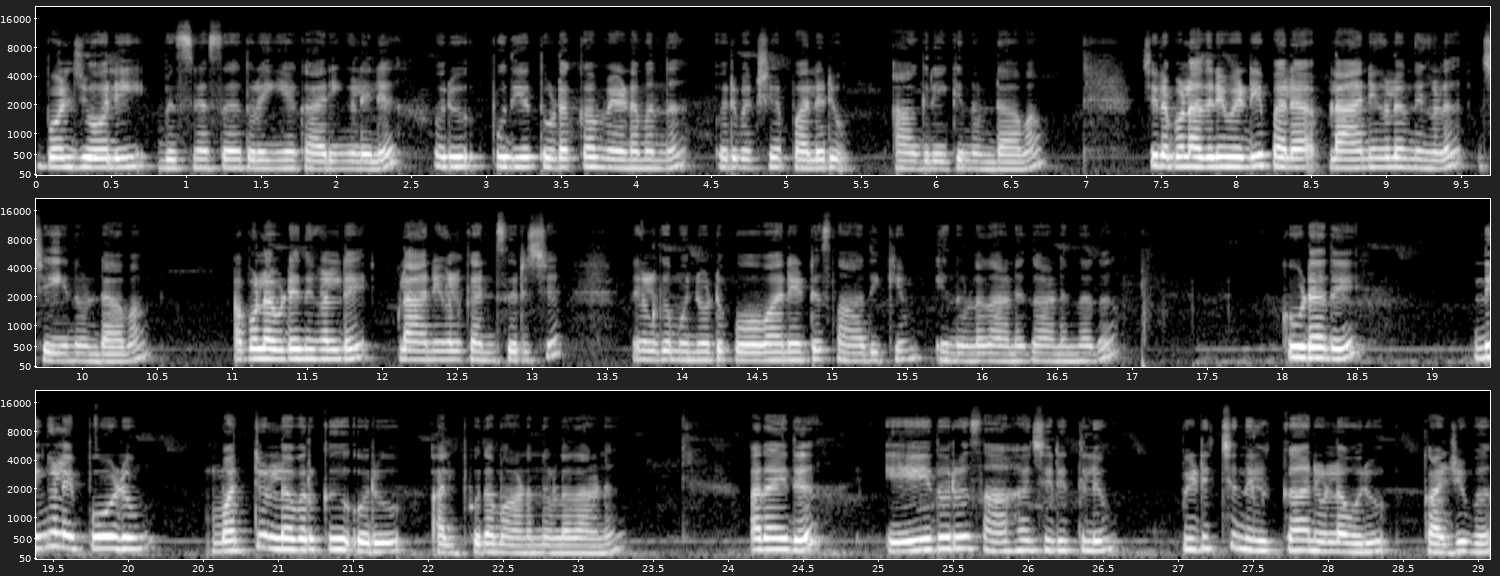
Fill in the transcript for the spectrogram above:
ഇപ്പോൾ ജോലി ബിസിനസ് തുടങ്ങിയ കാര്യങ്ങളിൽ ഒരു പുതിയ തുടക്കം വേണമെന്ന് ഒരുപക്ഷെ പലരും ആഗ്രഹിക്കുന്നുണ്ടാവാം. ചിലപ്പോൾ അതിനുവേണ്ടി പല പ്ലാനുകളും നിങ്ങൾ ചെയ്യുന്നുണ്ടാവാം. അപ്പോൾ അവിടെ നിങ്ങളുടെ പ്ലാനുകൾക്കനുസരിച്ച് നിങ്ങൾക്ക് മുന്നോട്ട് പോകാനായിട്ട് സാധിക്കും എന്നുള്ളതാണ് കാണുന്നത്. കൂടാതെ നിങ്ങളെപ്പോഴും മറ്റുള്ളവർക്ക് ഒരു അത്ഭുതമാണെന്നുള്ളതാണ്. അതായത് ഏതൊരു സാഹചര്യത്തിലും പിടിച്ചു നിൽക്കാനുള്ള ഒരു കഴിവ്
